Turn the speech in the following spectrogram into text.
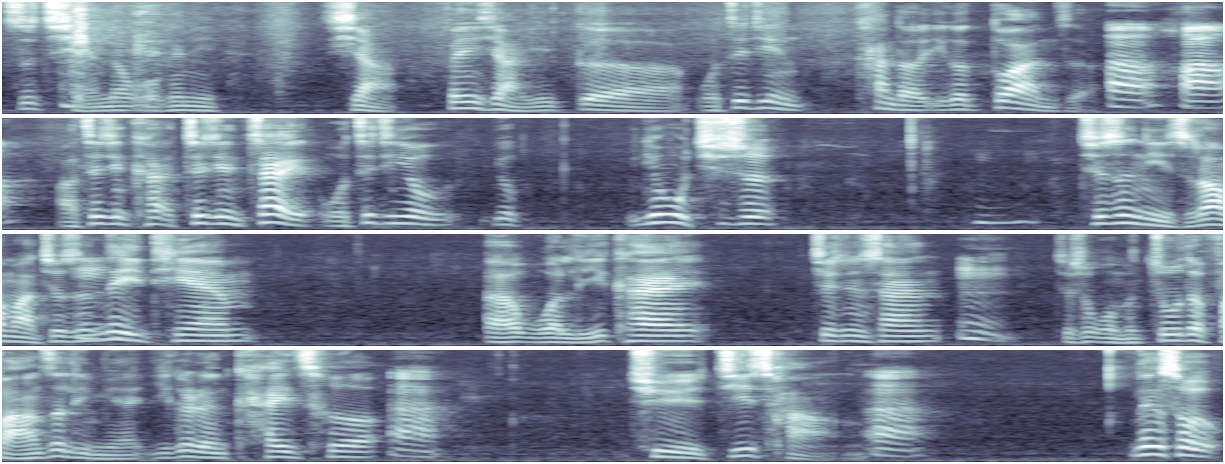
之前呢，我跟你想分享一个我最近看到一个段子。嗯，好。啊，最近看，最近在我最近又又，因为其实，嗯。其实你知道吗？就是那天，呃，我离开旧金山，嗯，就是我们租的房子里面，一个人开车，啊，去机场，啊，那个时候，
